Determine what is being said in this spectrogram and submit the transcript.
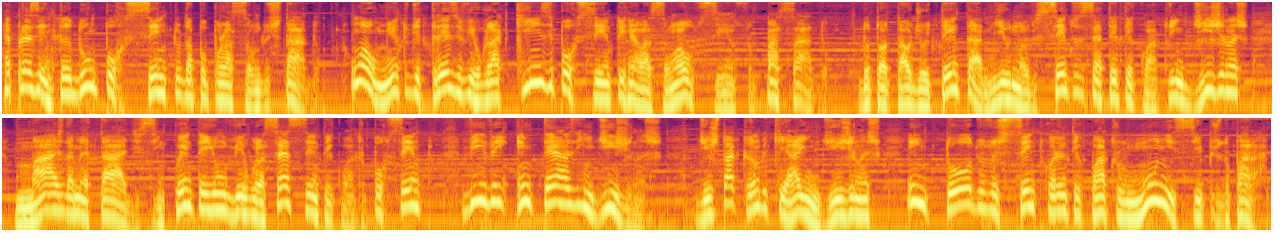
representando 1% da população do estado. Um aumento de 13,15% em relação ao censo passado. Do total de 80.974 indígenas, mais da metade, 51,64%, vivem em terras indígenas, destacando que há indígenas em todos os 144 municípios do Pará.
